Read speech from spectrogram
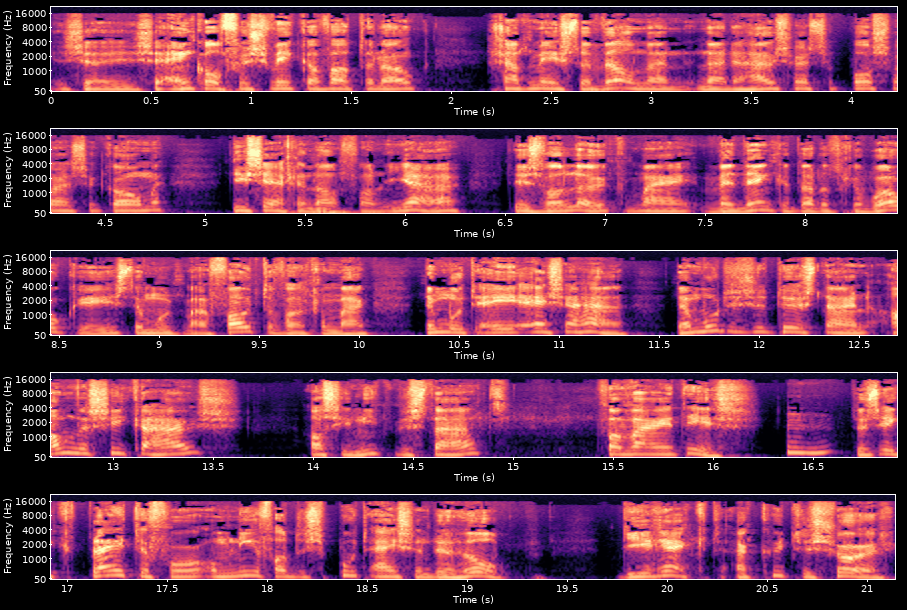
zijn enkel verzwikken wat dan ook. Gaat meestal wel naar, naar de huisartsenpost waar ze komen. Die zeggen dan van ja, het is wel leuk, maar wij denken dat het gebroken is. Er moet maar een foto van gemaakt. Er moet E ESH. Dan moeten ze dus naar een ander ziekenhuis, als die niet bestaat, van waar het is. Dus ik pleit ervoor om in ieder geval de spoedeisende hulp direct acute zorg...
